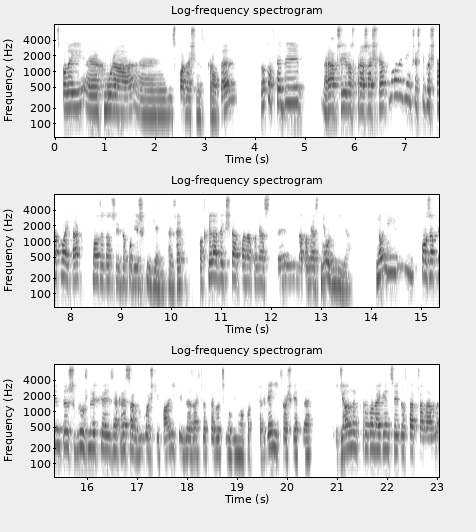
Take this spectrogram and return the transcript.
z kolei e, chmura e, składa się z kropel, no to wtedy raczej rozprasza światło, ale większość tego światła i tak może dotrzeć do powierzchni Ziemi. Także odchyla bieg światła, natomiast, e, natomiast nie odbija. No i poza tym też w różnych e, zakresach długości fali, czyli w zależności od tego, czy mówimy o podczerwieni, czy o świetle widzialnym, którego najwięcej dostarcza nam e,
